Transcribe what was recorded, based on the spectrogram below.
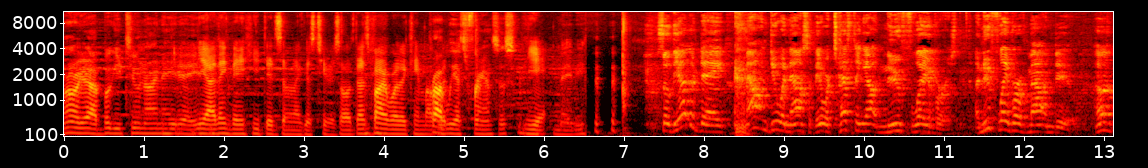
Oh yeah, Boogie two nine eight eight. Yeah, I think they he did something like this too. So that's probably where they came up. Probably as Francis. Yeah. Maybe. So the other day, Mountain Dew announced that they were testing out new flavors. A new flavor of Mountain Dew. Huh?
